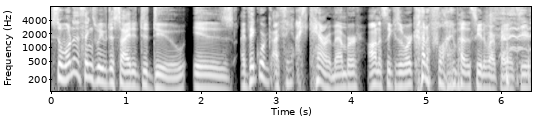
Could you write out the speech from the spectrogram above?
So one of the things we've decided to do is I think we're I think I can't remember honestly because we're kind of flying by the seat of our pants here.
